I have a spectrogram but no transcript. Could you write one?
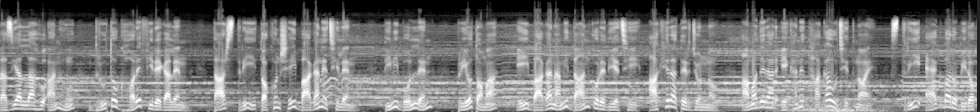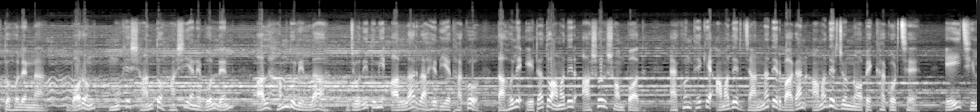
রাজিয়াল্লাহু আনহু দ্রুত ঘরে ফিরে গেলেন। তার স্ত্রী তখন সেই বাগানে ছিলেন। তিনি বললেন, প্রিয়তমা, এই বাগান আমি দান করে দিয়েছি আখেরাতের জন্য। আমাদের আর এখানে থাকা উচিত নয়। স্ত্রী একবারও বিরক্ত হলেন না, বরং মুখে শান্ত হাসি এনে বললেন, আলহামদুলিল্লাহ, যদি তুমি আল্লাহর রাহে দিয়ে থাকো, তাহলে এটা তো আমাদের আসল সম্পদ। এখন থেকে আমাদের জান্নাতের বাগান আমাদের জন্য অপেক্ষা করছে। এই ছিল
